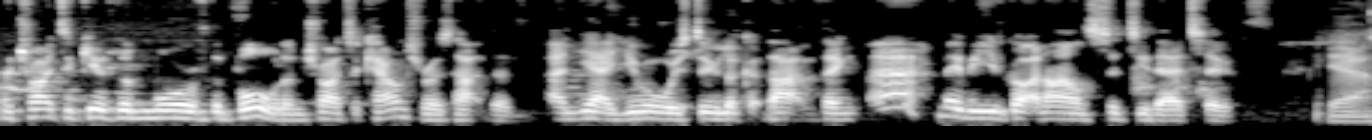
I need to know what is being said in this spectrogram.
we tried to give them more of the ball and try to counter us at them." And yeah, you always do look at that and think, ah, maybe you've got an eye on City there too. Yeah.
